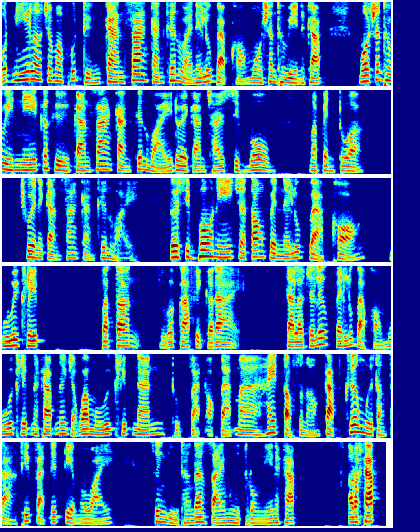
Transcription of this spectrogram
บทนี้เราจะมาพูดถึงการสร้างการเคลื่อนไหวในรูปแบบของ motion twin นะครับ motion twin นี้ก็คือการสร้างการเคลื่อนไหวโดยการใช้ symbol มาเป็นตัวช่วยในการสร้างการเคลื่อนไหว โดย symbol นี้จะต้องเป็นในรูปแบบของ movie clip button หรือว่ากราฟิกก็ได้ แต่เราจะเลือกเป็นรูปแบบของ movie clip นะครับ เนื่องจากว่า movie clip นั้นถูกแฟลชออกแบบมาให้ตอบสนองกับเครื่องมือต่างๆ ที่แฟลชได้เตรียมเอาไว้ ซึ่งอยู่ทางด้านซ้ายมือตรงนี้นะครับ เอาละครับ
